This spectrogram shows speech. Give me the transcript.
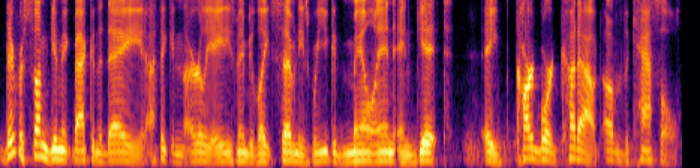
there was some gimmick back in the day. I think in the early '80s, maybe late '70s, where you could mail in and get a cardboard cutout of the castle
